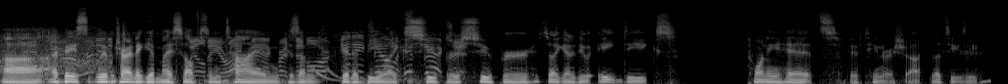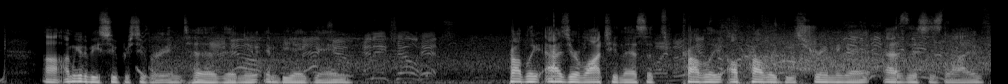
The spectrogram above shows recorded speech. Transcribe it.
uh, I basically am trying to give myself some time because I'm going to be like super, super. So I got to do eight dekes, 20 hits, 15 wrist shots. That's easy. Uh, I'm going to be super, super into the new NBA game probably as you're watching this, it's probably I'll probably be streaming it as this is live.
